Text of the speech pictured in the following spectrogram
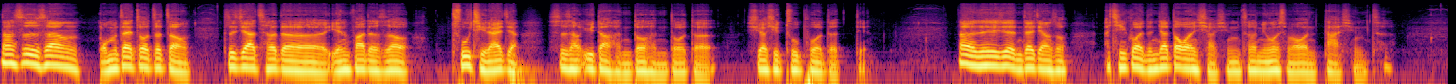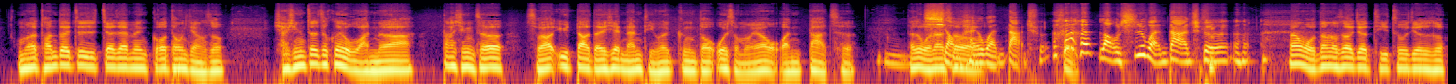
那事实上，我们在做这种自驾车的研发的时候，初期来讲，事实上遇到很多很多的需要去突破的点。那有这些人在讲说：“啊，奇怪，人家都玩小型车，你为什么要玩大型车？”我们的团队就是就在那边沟通讲说：“小型车就可以玩了啊，大型车所要遇到的一些难题会更多，为什么要玩大车？”嗯，但是我那时候小孩玩大车，老师玩大车。那我那个时候就提出，就是说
